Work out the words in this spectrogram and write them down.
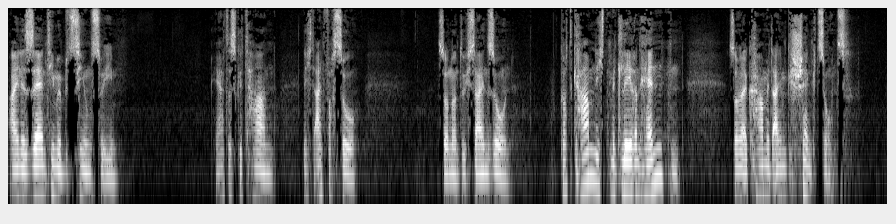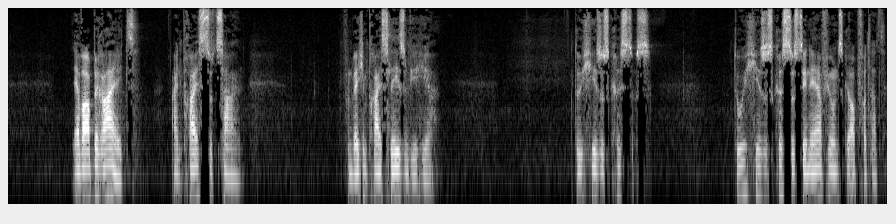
eine sehr intime Beziehung zu ihm. Er hat es getan, nicht einfach so, sondern durch seinen Sohn. Gott kam nicht mit leeren Händen, sondern er kam mit einem Geschenk zu uns. Er war bereit, einen Preis zu zahlen. Von welchem Preis lesen wir hier? Durch Jesus Christus. Durch Jesus Christus, den er für uns geopfert hat.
